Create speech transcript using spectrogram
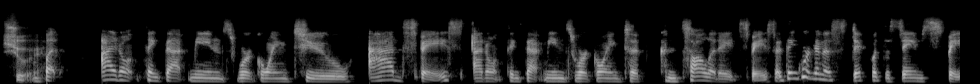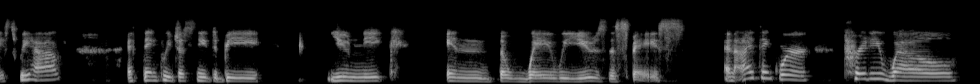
Sure. But I don't think that means we're going to add space. I don't think that means we're going to consolidate space. I think we're going to stick with the same space we have I think we just need to be unique in the way we use the space. And I think we're pretty well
